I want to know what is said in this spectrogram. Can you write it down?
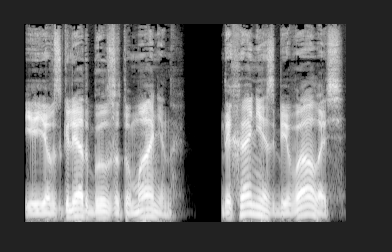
Ее взгляд был затуманен, дыхание сбивалось,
